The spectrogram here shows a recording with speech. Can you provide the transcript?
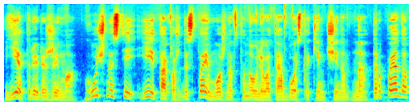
Є три режима гучності, і також дисплей можна встановлювати або ось таким чином на торпедо,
